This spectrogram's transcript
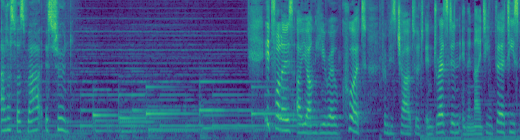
Alles, was war, ist schön. It follows our young hero Kurt from his childhood in Dresden in the 1930s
